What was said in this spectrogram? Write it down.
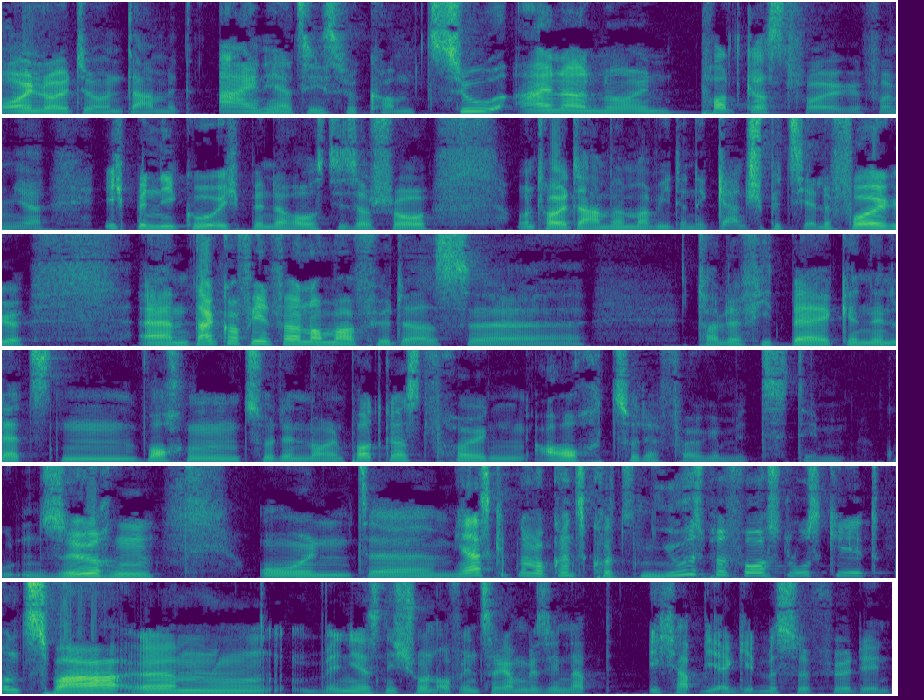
Moin Leute und damit ein herzliches Willkommen zu einer neuen Podcast-Folge von mir. Ich bin Nico, ich bin der Host dieser Show und heute haben wir mal wieder eine ganz spezielle Folge. Ähm, danke auf jeden Fall nochmal für das äh, tolle Feedback in den letzten Wochen zu den neuen Podcast-Folgen, auch zu der Folge mit dem guten Sören. Und ähm, ja, es gibt nochmal ganz kurz News, bevor es losgeht. Und zwar, ähm, wenn ihr es nicht schon auf Instagram gesehen habt, ich habe die Ergebnisse für den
